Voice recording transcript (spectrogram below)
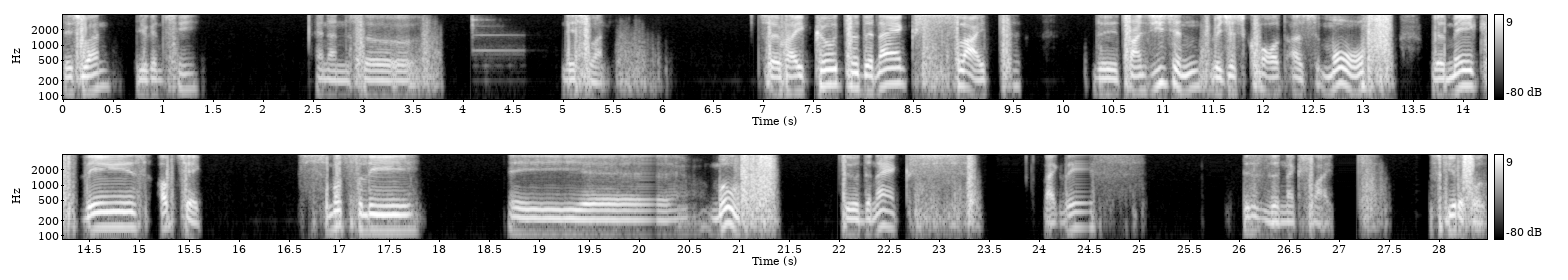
This one you can see, and then so this one. So if I go to the next slide, the transition, which is called as morph, will make this object smoothly uh, move to the next, like this. This is the next slide. It's beautiful.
